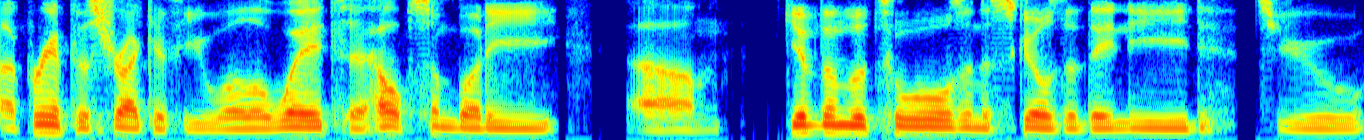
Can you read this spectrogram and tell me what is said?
uh, preemptive strike, if you will, a way to help somebody um, give them the tools and the skills that they need to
